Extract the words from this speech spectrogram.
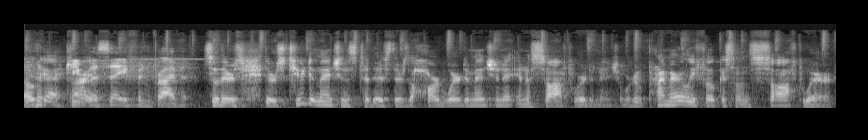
okay. Keep right. us safe and private. So there's there's two dimensions to this. There's a hardware dimension and a software dimension. We're going to primarily focus on software,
